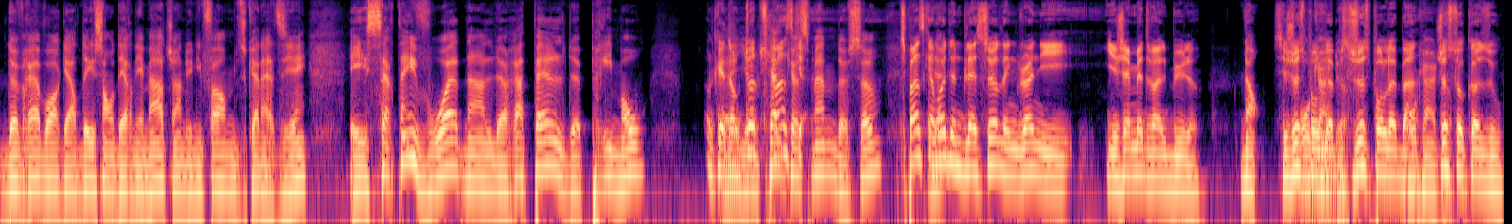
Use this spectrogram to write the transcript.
devrait avoir gardé son dernier match en uniforme du Canadien. Et certains voient dans le rappel de Primo, OK, donc il y a quelques semaines de ça. Tu penses qu'à moins d'une blessure, Lindgren, il, il est jamais devant le but, là? Non. C'est juste, pour le, juste pour le banc, juste au cas où.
